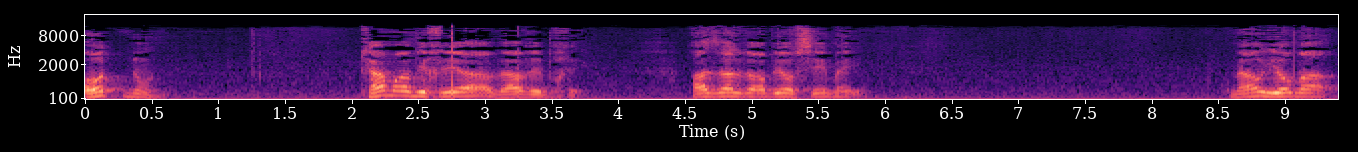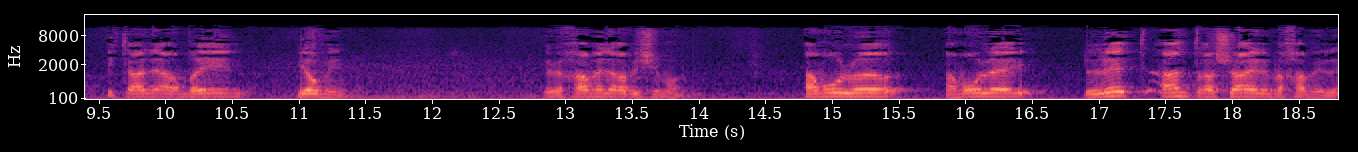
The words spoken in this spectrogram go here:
אות נון. קם רבי חייא ואבי בכי. אזל ורבי יוסי מי. מהו יומא יתענה ארבעין יומין למחמד לרבי שמעון. אמרו לו, אמרו לי, לית אנט רשאי למחמלי.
